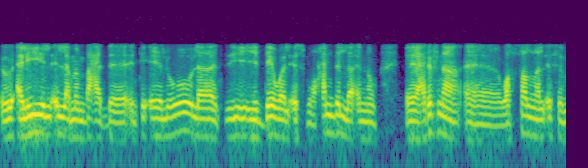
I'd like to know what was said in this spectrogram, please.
قليل إلا من بعد انتقاله ليتداول اسمه. الحمد لله إنه آه، عرفنا آه، وصلنا الاسم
